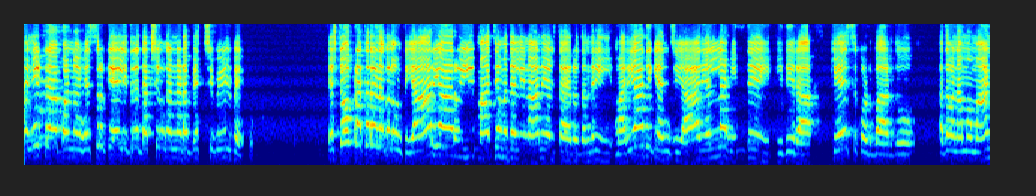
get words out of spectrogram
ಹನಿ ಟ್ರಾಪ್ ಅನ್ನೋ ಹೆಸರು ಕೇಳಿದ್ರೆ ದಕ್ಷಿಣ ಕನ್ನಡ ಬೆಚ್ಚಿ ಬೀಳ್ಬೇಕು. ಎಷ್ಟೋ ಪ್ರಕರಣಗಳು ಉಂಟು. ಯಾರ್ಯಾರು ಈ ಮಾಧ್ಯಮದಲ್ಲಿ ನಾನು ಹೇಳ್ತಾ ಇರೋದಂದ್ರೆ, ಈ ಮರ್ಯಾದೆಗೆ ಅಂಜಿ ಯಾರೆಲ್ಲ ಹಿಂದೆ ಇದೀರಾ, ಕೇಸ್ ಕೊಡಬಾರ್ದು, ಅಥವಾ ನಮ್ಮ ಮಾನ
